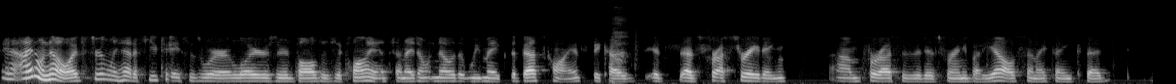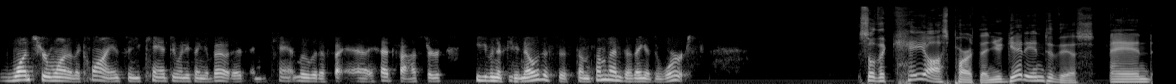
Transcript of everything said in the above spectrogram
I don't know. I've certainly had a few cases where lawyers are involved as the clients, and I don't know that we make the best clients because it's as frustrating um, for us as it is for anybody else. And I think that once you're one of the clients and you can't do anything about it and you can't move it ahead uh, faster, even if you know the system, sometimes I think it's worse. So the chaos part, then you get into this, and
